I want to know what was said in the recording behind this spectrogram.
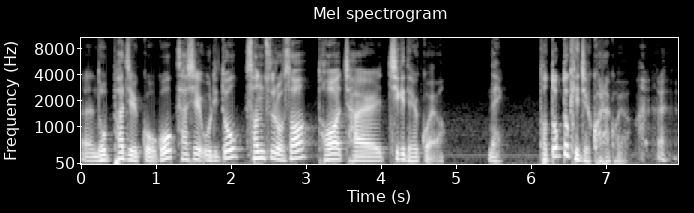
어, 높아질 거고 사실 우리도 선수로서 더 잘 치게 될 거예요. 네. 더 똑똑해질 거라고요.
